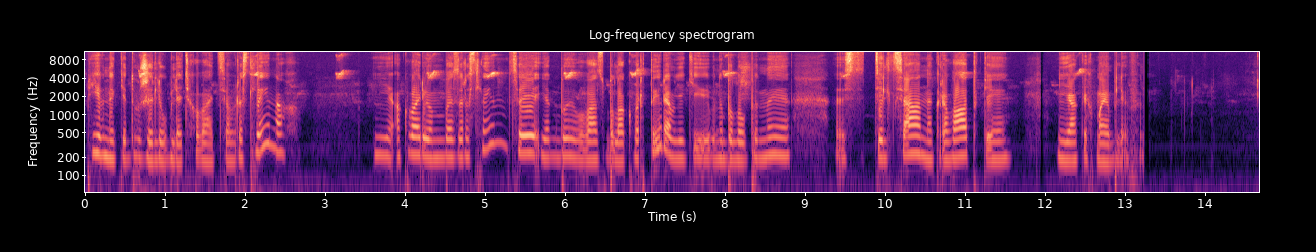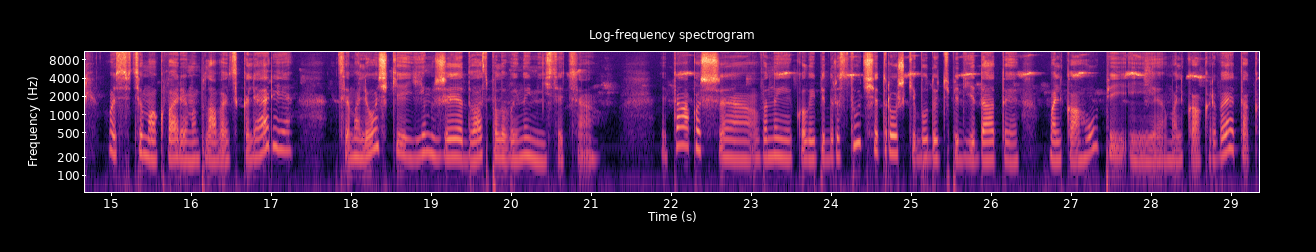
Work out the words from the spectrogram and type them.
Півники дуже люблять ховатися в рослинах. І акваріум без рослин це якби у вас була квартира, в якій не було ні е, стільця, ні кроватки, ніяких меблів. Ось в цьому акваріумі плавають скалярії. Це мальочки, їм вже 2,5 місяця. І також е, вони, коли підростуть ще трошки, будуть під'їдати малька гупі і малька креветок.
